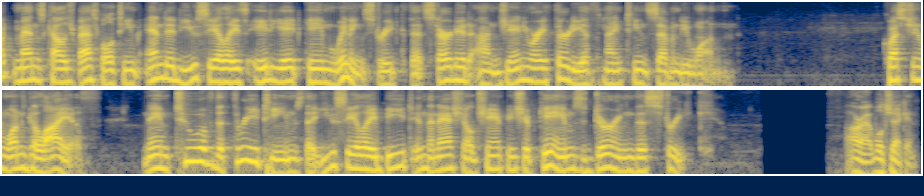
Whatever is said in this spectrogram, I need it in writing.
what men's college basketball team ended UCLA's 88 game winning streak that started on January 30th, 1971? Question one, Goliath. Name two of the three teams that UCLA beat in the national championship games during this streak. All right, we'll check in.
